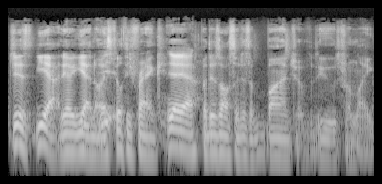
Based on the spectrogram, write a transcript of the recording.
just yeah, yeah, yeah. No, it's filthy Frank. Yeah, yeah. But there's also just a bunch of dudes from like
